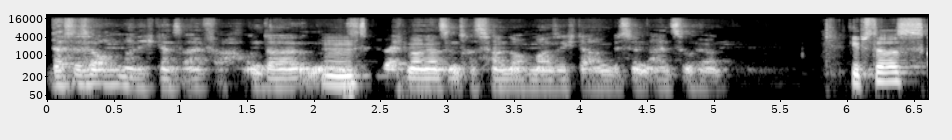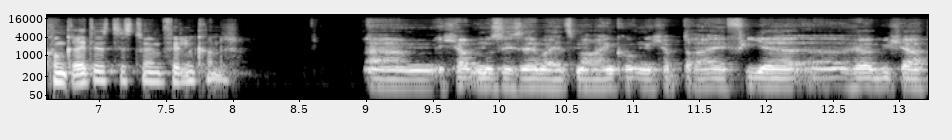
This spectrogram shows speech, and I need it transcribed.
Das ist auch immer nicht ganz einfach. Und da mhm. ist es vielleicht mal ganz interessant, auch mal sich da ein bisschen einzuhören. Gibt es da was Konkretes, das du empfehlen kannst? Ähm, ich habe, muss ich selber jetzt mal reingucken. Ich habe drei, vier äh, Hörbücher,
